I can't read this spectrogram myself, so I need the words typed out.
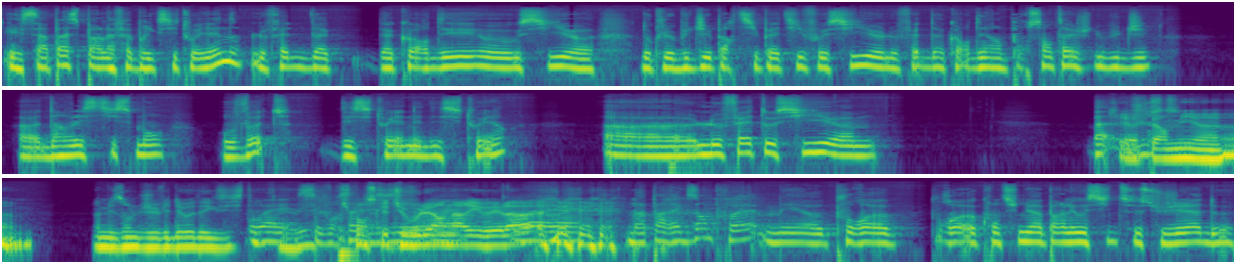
et ça passe par la fabrique citoyenne, le fait d'ac- d'accorder euh, aussi, euh, donc le budget participatif aussi, le fait d'accorder un pourcentage du budget d'investissement au vote des citoyennes et des citoyens. Euh, le fait aussi. euh, bah, qui a juste- permis à la maison de jeux vidéo d'exister. Ouais, Eh oui. Je pense que tu voulais en arriver là. Ouais. Bah, par exemple, ouais, mais euh, pour, euh, pour euh, continuer à parler aussi de ce sujet-là de,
